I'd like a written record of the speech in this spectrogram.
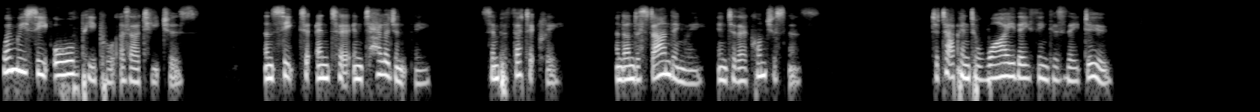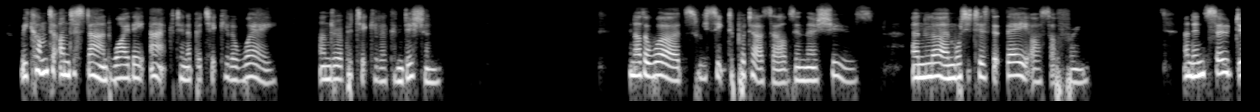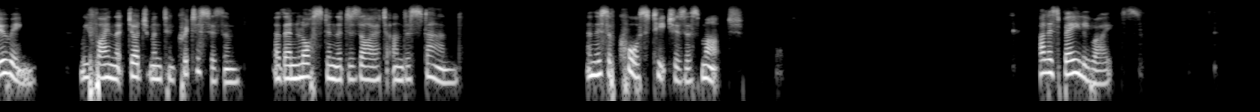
When we see all people as our teachers and seek to enter intelligently, sympathetically, and understandingly into their consciousness, to tap into why they think as they do, we come to understand why they act in a particular way under a particular condition. In other words, we seek to put ourselves in their shoes and learn what it is that they are suffering. And in so doing, we find that judgment and criticism are then lost in the desire to understand. And this, of course, teaches us much. Alice Bailey writes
